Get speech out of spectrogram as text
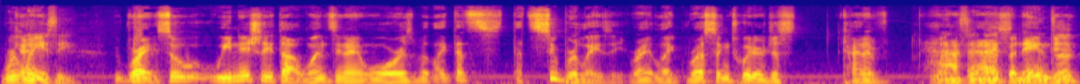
We're okay? lazy. Right. So we initially thought Wednesday Night Wars, but like that's that's super lazy, right? Like wrestling Twitter just kind of Wednesday Night Bonanza?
